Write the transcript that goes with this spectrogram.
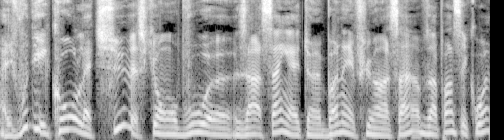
Avez-vous des cours là-dessus? Est-ce qu'on vous euh, enseigne à être un bon influenceur? Vous en pensez quoi?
